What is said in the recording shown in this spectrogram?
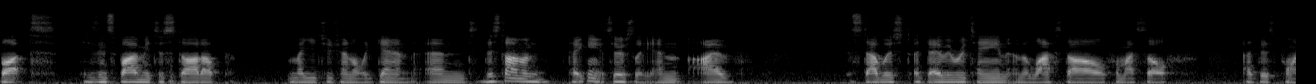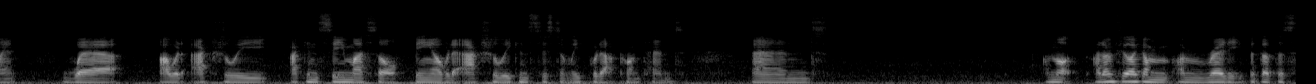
but he's inspired me to start up my YouTube channel again, and this time I'm taking it seriously, and I've established a daily routine and a lifestyle for myself at this point where I would actually I can see myself being able to actually consistently put out content. And I'm not I don't feel like I'm I'm ready but that that's,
